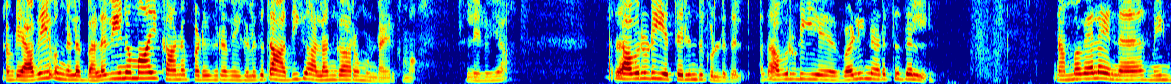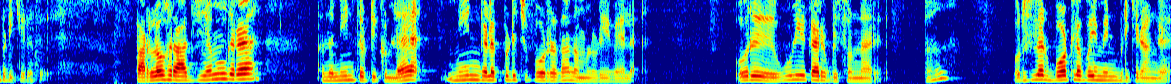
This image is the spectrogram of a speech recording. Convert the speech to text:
நம்முடைய அவயவங்களை பலவீனமாய் காணப்படுகிறவைகளுக்கு தான் அதிக அலங்காரம் உண்டாயிருக்குமா? இல்லையா அது அவருடைய தெரிந்து கொள்ளுதல் அது அவருடைய வழி நடத்துதல். நம்ம வேலை என்ன? மீன் பிடிக்கிறது. பரலோக ராஜ்யம்ங்கிற அந்த மீன் தொட்டிக்குள்ளே மீன்களை பிடிச்சு போடுறது தான் நம்மளுடைய வேலை. ஒரு ஊழியக்கார் இப்படி சொன்னார். ஒரு சிலர் போட்டில் போய் மீன் பிடிக்கிறாங்க.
